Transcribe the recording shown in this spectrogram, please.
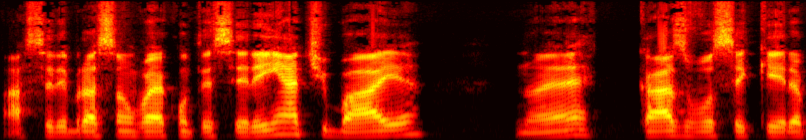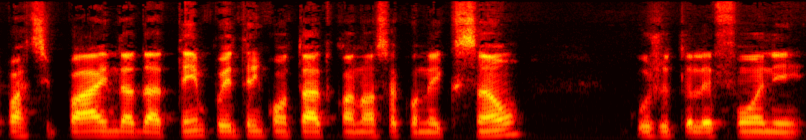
A celebração vai acontecer em Atibaia, não é? Caso você queira participar, ainda dá tempo, entre em contato com a nossa conexão cujo telefone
